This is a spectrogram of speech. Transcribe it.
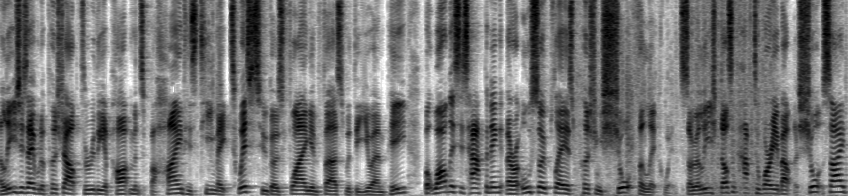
Elige is able to push out through the apartments behind his teammate Twistzz, who goes flying in first with the UMP. But while this is happening, there are also players pushing short for Liquid. So Elige doesn't have to worry about the short side,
